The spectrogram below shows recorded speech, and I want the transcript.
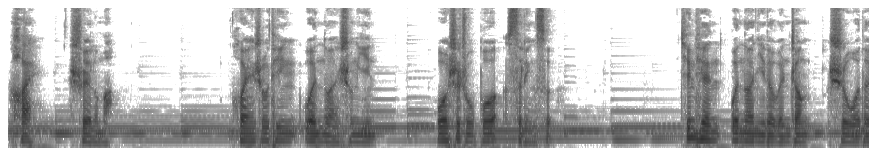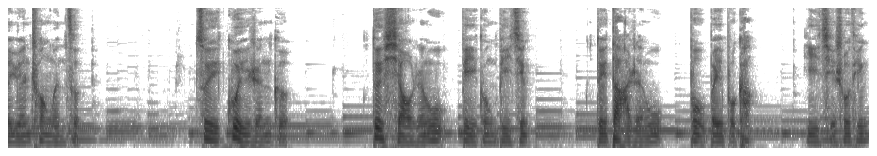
嗨，睡了吗？欢迎收听温暖声音，我是主播四零四。今天温暖你的文章是我的原创文字。最贵人格，对小人物毕恭毕敬，对大人物不卑不亢。一起收听。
